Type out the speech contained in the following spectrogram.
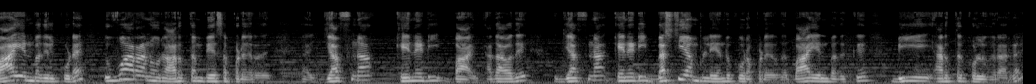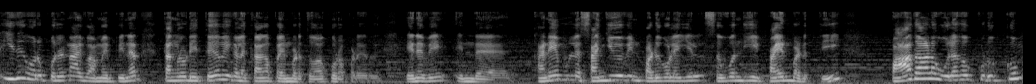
பாய் என்பதில் கூட இவ்வாறான ஒரு அர்த்தம் பேசப்படுகிறது. Jaffna Kennedy boy. அதாவது ஜஃப்னா கெனடி பஸ்டியாம் பிள்ளை என்று கூறப்படுகிறது. பாய் என்பதற்கு பிஐ அர்த்தம் கொள்கிறார்கள் இது ஒரு புலனாய்வு அமைப்பினர் தங்களுடைய தேவைகளுக்காக பயன்படுத்துவதாக கூறப்படுகிறது. எனவே இந்த கனேமுள்ள சஞ்சீவின் படுகொலையில் செவ்வந்தியை பயன்படுத்தி பாதாள உலக கொடுக்கும்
